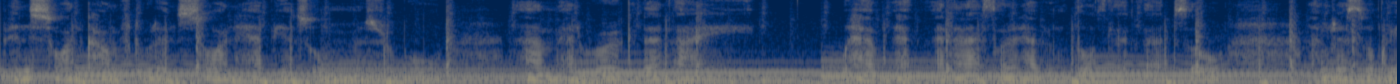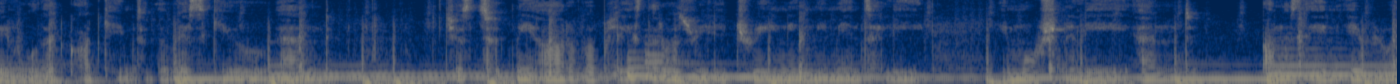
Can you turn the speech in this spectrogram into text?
been so uncomfortable and so unhappy and so miserable um, at work that I have that I started having thoughts like that. So I'm just so grateful that God came to the rescue and just took me out of a place that was really draining me mentally, emotionally, and honestly in every way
